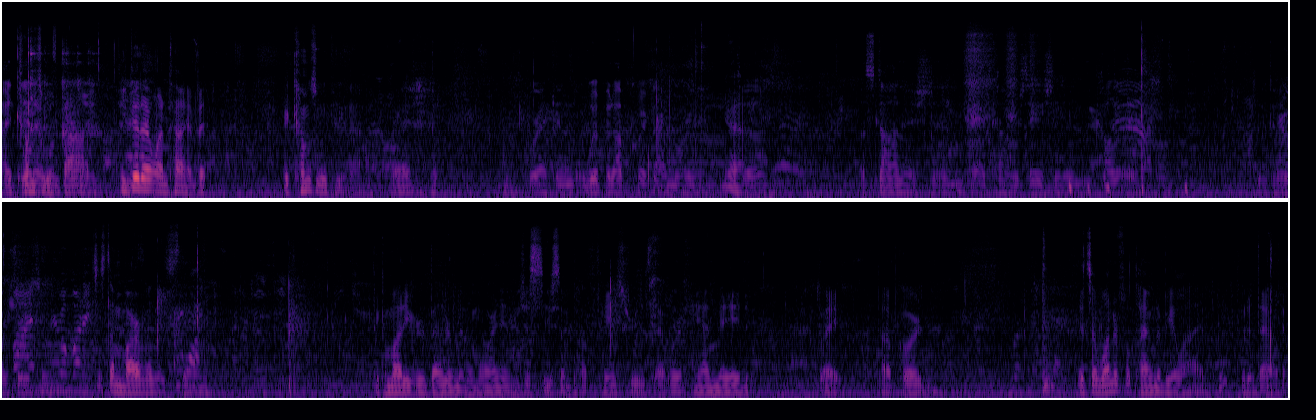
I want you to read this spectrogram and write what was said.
I It did comes with Bob. time. You did it one time, but it comes with you now, right? Where I can whip it up quick in the morning. Yeah. To astonish and add conversation and color conversation. It's just a marvelous thing to come out of your bedroom in the morning and just see some puff pastries that were handmade by Bob Gordon. It's a wonderful time to be alive, put it that way.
